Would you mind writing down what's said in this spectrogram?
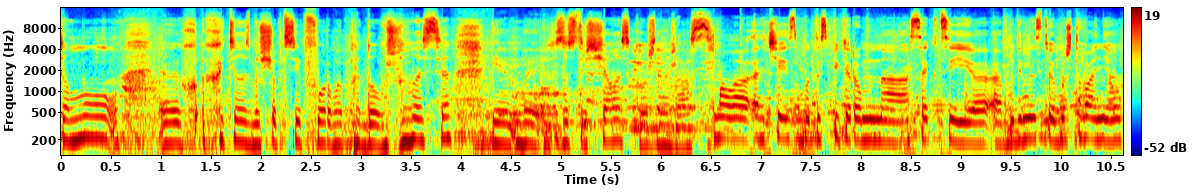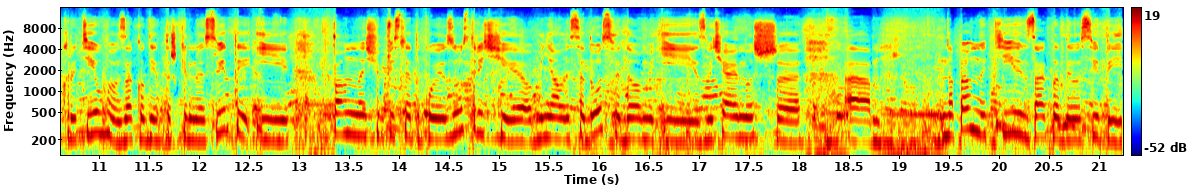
Тому е, хотілося б, щоб ці форуми продовжувалися і ми зустрічалися кожен раз. Мала е, честь бути спікером на секції е, будівництва і облаштування укриттів в закладах дошкільної освіти і впевнена, що після такої зустрічі обмінялися досвідом. І звичайно ж, е, е, напевно, ті заклади освіти і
